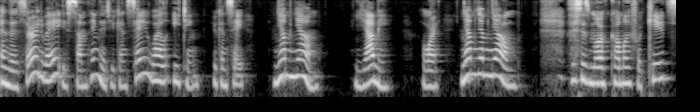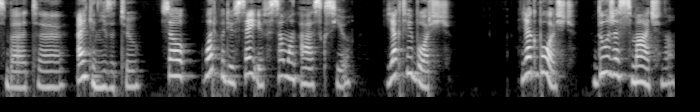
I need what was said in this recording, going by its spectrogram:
And the third way is something that you can say while eating. You can say nyam-nyam, yummy, or nyam-nyam-nyam. This is more common for kids, but uh, I can use it too. So, what would you say if someone asks you, як твій борщ? Як борщ? Дуже смачно.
